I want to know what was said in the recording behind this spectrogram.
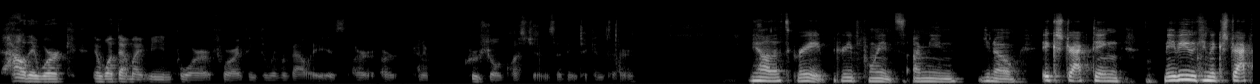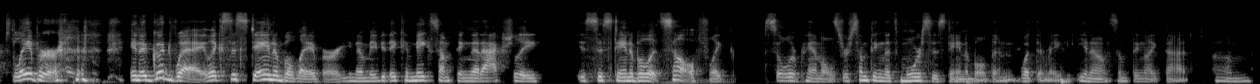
how they work and what that might mean for, for I think the River Valley is are, are kind of crucial questions, I think, to consider. Yeah, that's great. Great points. I mean, you know, extracting, maybe we can extract labor in a good way, like sustainable labor. You know, maybe they can make something that actually is sustainable itself, like solar panels or something that's more sustainable than what they're making, you know, something like that. Um,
